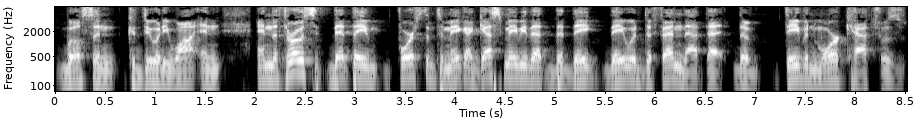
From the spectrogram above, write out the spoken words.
Wilson could do what he want, and and the throws that they forced him to make, I guess maybe that that they they would defend that that the David Moore catch was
